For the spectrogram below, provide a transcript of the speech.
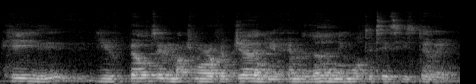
he, you've built in much more of a journey of him learning what it is he's doing.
